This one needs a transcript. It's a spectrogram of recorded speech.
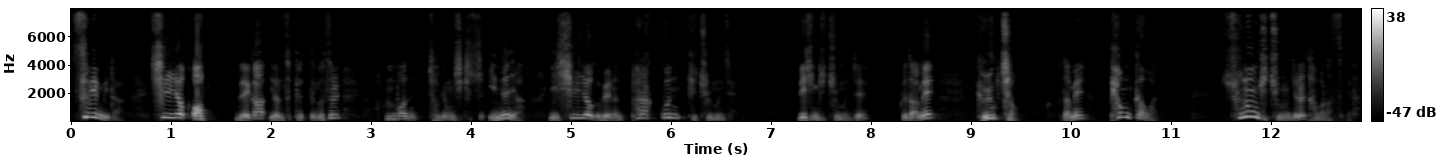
습입니다. 실력 업. 내가 연습했던 것을 한번 적용시킬 수 있느냐. 이 실력 업에는 8학군 기출 문제, 내신 기출 문제, 그 다음에 교육청, 그 다음에 평가원, 수능 기출 문제를 담아놨습니다.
